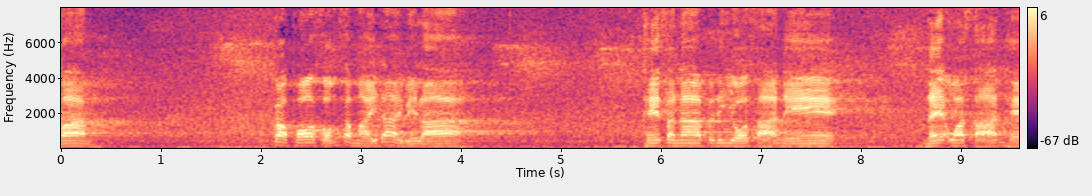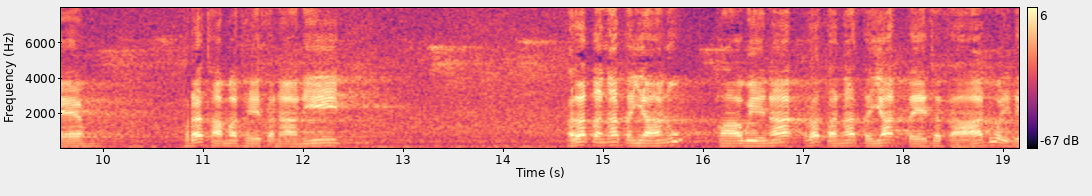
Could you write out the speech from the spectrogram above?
ฟัง ก็พอสมสมัยได้เวลา เทศนาปริโยสาเน ในอวสานแห่ง พระธรรมเทศนานี้ รัตนตยานุภาเวนะรัตนตยะเตชะสาด้วยเด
